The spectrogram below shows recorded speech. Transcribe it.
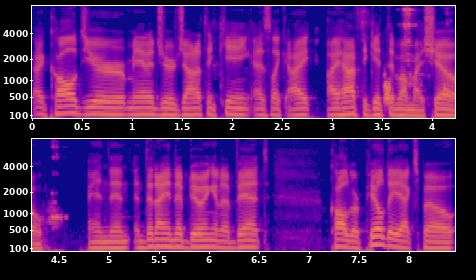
I called your manager Jonathan King as like I I have to get them on my show, and then and then I ended up doing an event called Repeal Day Expo,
